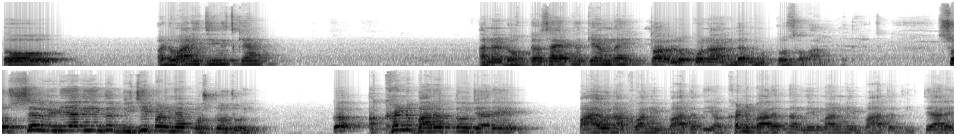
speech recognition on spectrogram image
તો અડવાણીજીને જ કેમ? અને ડોક્ટર સાહેબને કેમ નહીં? તો આ લોકોના અંદર મોટો સવાલ થાય છે. સોશિયલ મીડિયાની અંદર બીજી પણ મેં પોસ્ટો જોઈ કે અખંડ ભારતનો જ્યારે પાયો નાખવાની વાત હતી, અખંડ ભારતના નિર્માણની વાત હતી. ત્યારે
